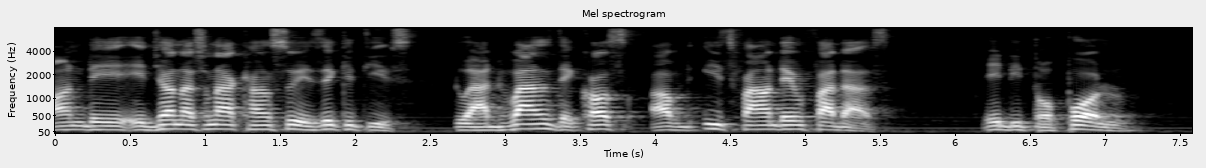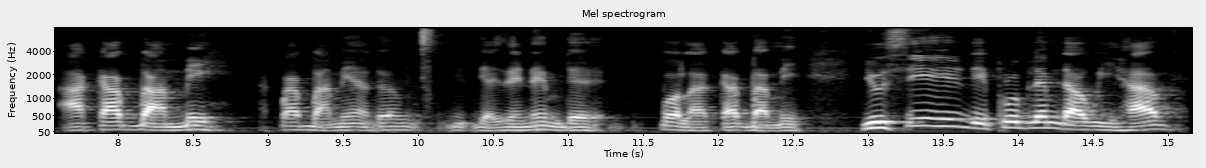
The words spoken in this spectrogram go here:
on the Ijaw National Council executives to advance the cause of its founding fathers, Editor Paul Akagbame. Akagbame, I don't, there's a name there, Paul Akagbame. You see the problem that we have?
